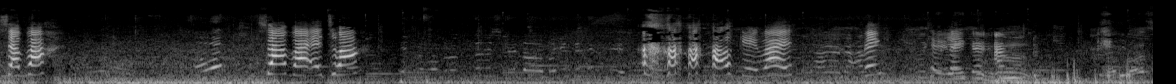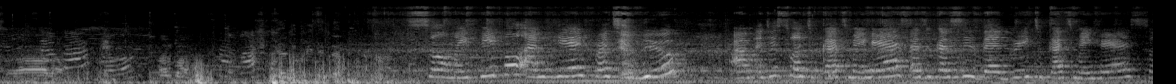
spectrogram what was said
ça va Ça va et toi Ok, bye. Thank you. Okay, later. So my people, I'm here in front of you. Um, I just want to cut my hairs. As you can see, they agreed to cut my hairs. So,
